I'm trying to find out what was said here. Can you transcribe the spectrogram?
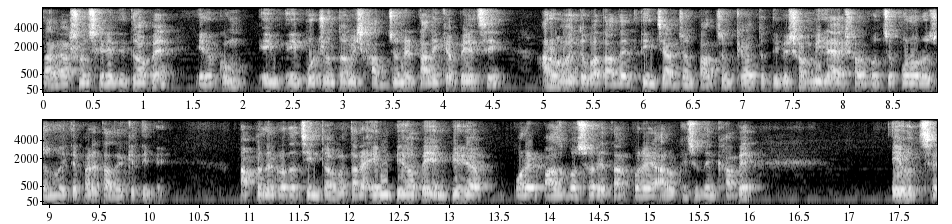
তার আসন ছেড়ে দিতে হবে, এরকম এই এই পর্যন্ত আমি সাতজনের তালিকা পেয়েছি, আরও হয়তো বা তাদের তিন, চারজন, পাঁচজনকে হয়তো দিবে, সব মিলে সর্বোচ্চ পনেরো জন হইতে পারে, তাদেরকে দিবে। আপনাদের কথা চিন্তা হবে তারা এমপি হবে এমপি হয়ে পরের পাঁচ বছরে তারপরে আরও কিছুদিন খাবে। এই হচ্ছে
